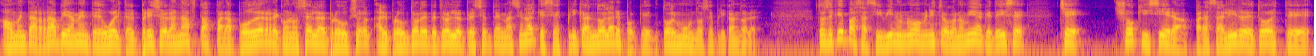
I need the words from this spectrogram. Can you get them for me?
aumentar rápidamente de vuelta el precio de las naftas para poder reconocerle al, al productor de petróleo el precio internacional que se explica en dólares porque todo el mundo se explica en dólares. Entonces, ¿qué pasa si viene un nuevo ministro de Economía que te dice, che, yo quisiera, para salir de todo este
